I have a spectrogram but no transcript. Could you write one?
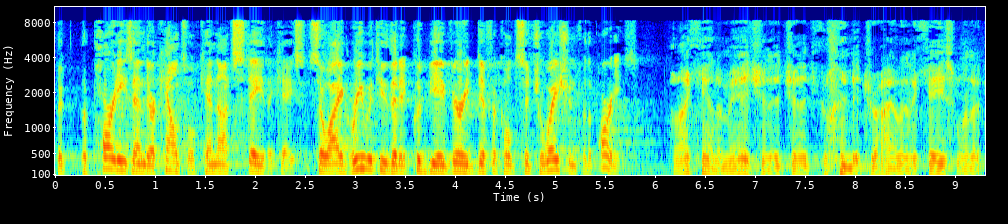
The, the, parties and their counsel cannot stay the case. So I agree with you that it could be a very difficult situation for the parties. Well, I can't imagine a judge going to trial in a case when an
